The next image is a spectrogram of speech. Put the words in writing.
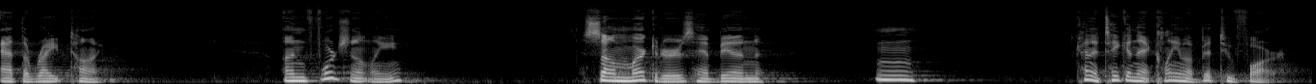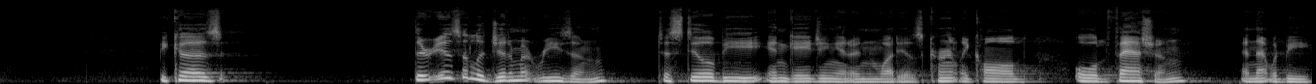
at the right time. Unfortunately, some marketers have been mm, kind of taken that claim a bit too far. Because there is a legitimate reason to still be engaging in what is currently called old fashioned, and that would be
